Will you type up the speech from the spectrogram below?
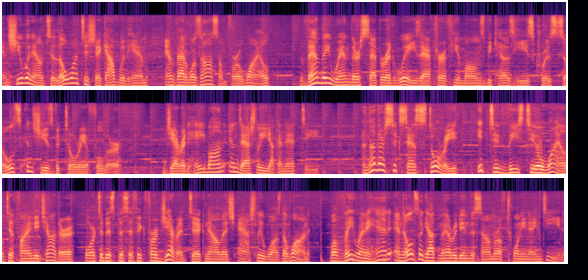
and she went out to Iowa to check up with him, and that was awesome for a while. Then they went their separate ways after a few months because he's Chris Soules and she's Victoria Fuller. Jared Haibon and Ashley Iaconetti Another success story, it took these two a while to find each other, or to be specific for Jared to acknowledge Ashley was the one, but they went ahead and also got married in the summer of 2019.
